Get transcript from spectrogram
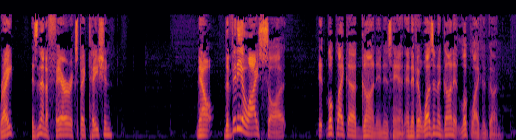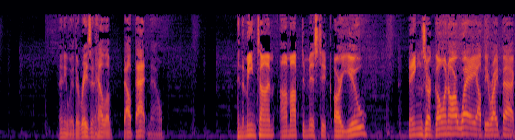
right? Isn't that a fair expectation? Now, the video I saw, it looked like a gun in his hand. And if it wasn't a gun, it looked like a gun. Anyway, they're raising hell about that now. In the meantime, I'm optimistic. Are you? Things are going our way. I'll be right back.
